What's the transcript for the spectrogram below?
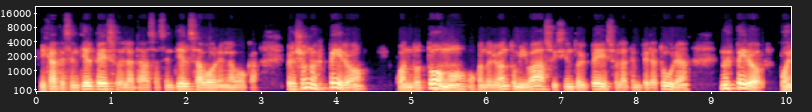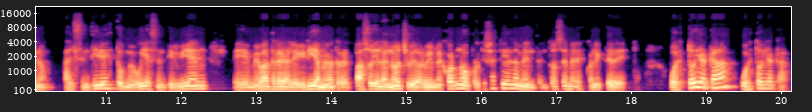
Fíjate, sentí el peso de la taza, sentí el sabor en la boca, pero yo no espero cuando tomo o cuando levanto mi vaso y siento el peso, la temperatura, no espero, bueno, al sentir esto me voy a sentir bien, eh, me va a traer alegría, me va a traer paz, hoy a la noche voy a dormir mejor. No, porque ya estoy en la mente, entonces me desconecté de esto. O estoy acá o estoy acá.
